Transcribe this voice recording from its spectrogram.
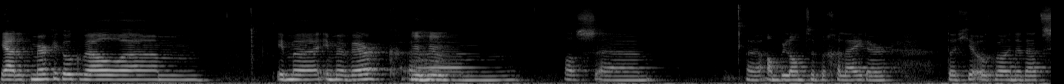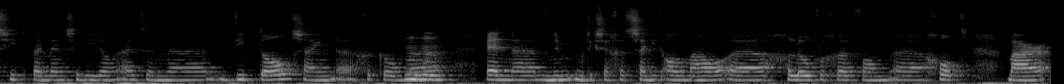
Ja, dat merk ik ook wel um, in, mijn, in mijn werk mhm. ehm, als um, uh, ambulante begeleider. Dat je ook wel inderdaad ziet bij mensen die dan uit een uh, diep dal zijn uh, gekomen. Mhm. En nu moet ik zeggen, het zijn niet allemaal gelovigen van God. Maar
